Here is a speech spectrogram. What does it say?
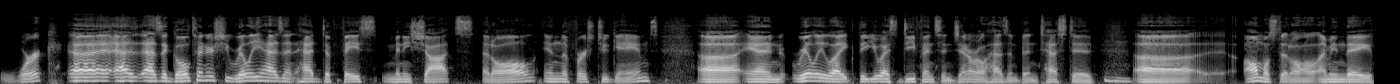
work uh, as, as a goaltender. She really hasn't had to face many shots at all in the first two games. Uh, and really, like the U.S. defense in general hasn't been tested uh, almost at all. I mean, they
